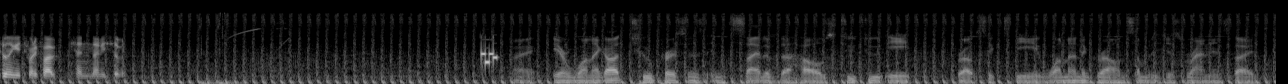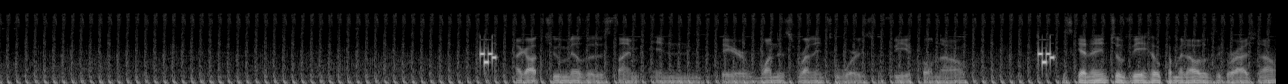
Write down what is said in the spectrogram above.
Filling at 25, 1097. Alright, Air one. I got two persons inside of the house. 228 Route 68. One on the ground. Somebody just ran inside. I got two males at this time in there. One is running towards the vehicle now. He's getting into a vehicle coming out of the garage now.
